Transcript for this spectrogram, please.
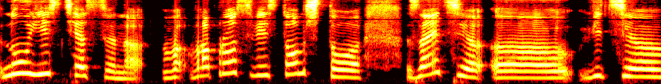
Ну, естественно. вопрос весь в том, что, знаете, э, ведь э,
